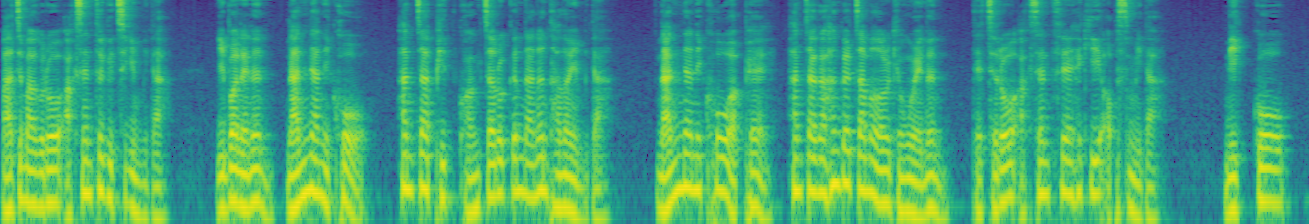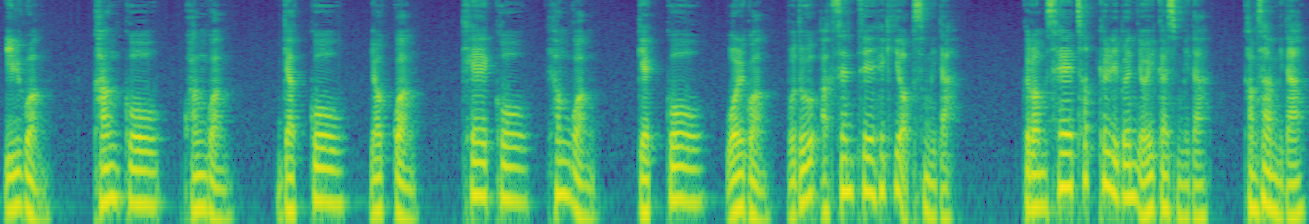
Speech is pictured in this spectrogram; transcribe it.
마지막으로 악센트 규칙입니다. 이번에는 난냐니코 한자 빛 광자로 끝나는 단어입니다. 난냐니코 앞에 한자가 한 글자만 올 경우에는 대체로 악센트의 핵이 없습니다. 니꼬 일광, 강꼬 광광, 약꼬 역광, 케코 형광, 객꼬 월광 모두 악센트의 핵이 없습니다. 그럼 새해 첫 클립은 여기까지입니다. 감사합니다.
